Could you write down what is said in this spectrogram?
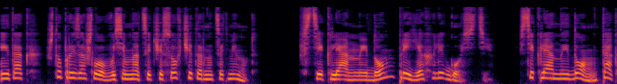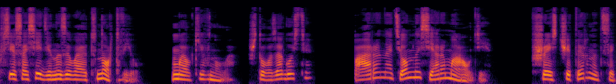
Итак, что произошло в 18 часов 14 минут? В стеклянный дом приехали гости. Стеклянный дом, так все соседи называют Нортвью. Мел кивнула. Что за гости? Пара на темно-сером Ауди. В 6.14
